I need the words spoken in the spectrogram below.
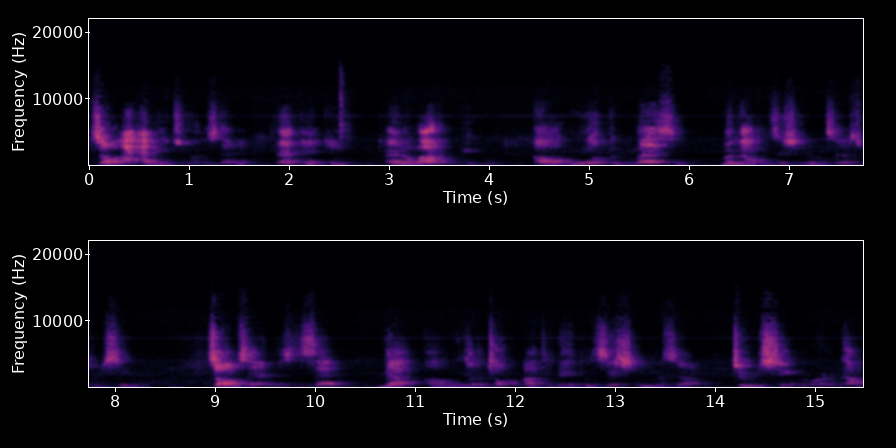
So I, I need you to understand that. And, and, and, and a lot of people uh, want the blessing, but not position themselves to receive it. So I'm saying this to say that uh, we're going to talk about today positioning yourself to receive the word of God,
